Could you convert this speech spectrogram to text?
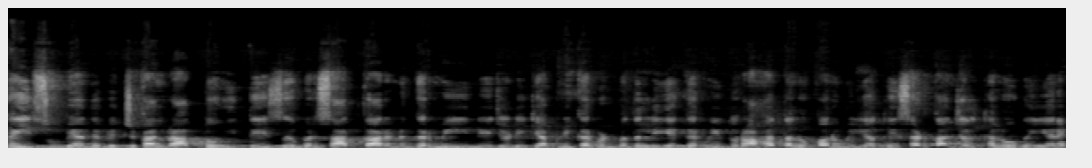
ਕਈ ਸੂਬਿਆਂ ਦੇ ਵਿੱਚ ਕੱਲ ਰਾਤ ਤੋਂ ਹੀ ਤੇਜ਼ ਬਰਸਾਤ ਕਾਰਨ ਗਰਮੀ ਨੇ ਜਿਹੜੀ ਕਿ ਆਪਣੀ ਕਰਵਟ ਬਦਲ ਲਈ ਹੈ। ਗਰਮੀ ਤੋਂ ਰਾਹਤ ਤਾਂ ਲੋਕਾਂ ਨੂੰ ਮਿਲੀ ਹੈ, ਉੱਥੇ ਹੀ ਸੜਕਾਂ ਜਲਥਲ ਹੋ ਗਈਆਂ ਨੇ।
